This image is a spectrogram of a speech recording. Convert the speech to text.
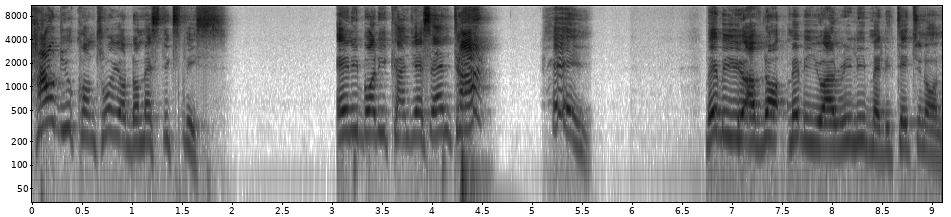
How do you control your domestic space? Anybody can just enter? Hey, maybe you have not, maybe you are really meditating on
